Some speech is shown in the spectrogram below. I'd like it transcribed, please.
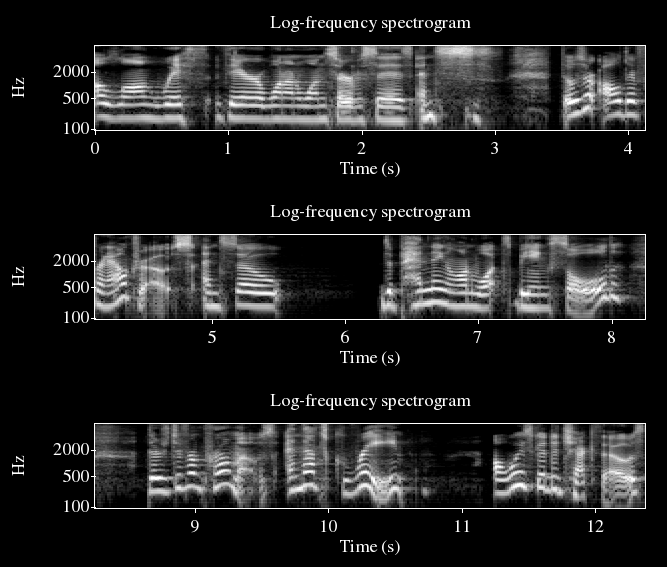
along with their one on one services. And s- those are all different outros. And so, depending on what's being sold, there's different promos. And that's great. Always good to check those.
